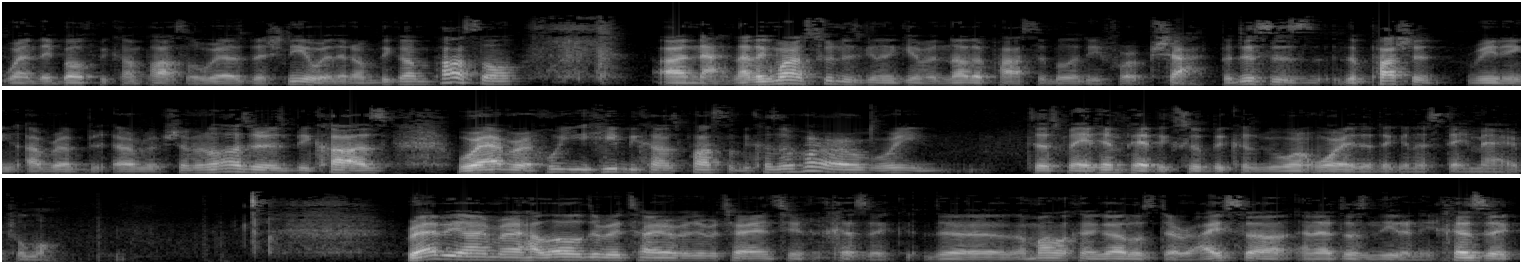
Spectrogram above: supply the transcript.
when they both become possible. Whereas Bishnia, where they don't become possible, uh, not. Now the Gemara soon is going to give another possibility for a pshat, but this is the pshat reading of of Reb Shimon is because wherever he, becomes possible because of her, we just made him pay the because we weren't worried that they're going to stay married for long. Rabbi Aimer, hello, the retire, the retire, and chizik. The Amalek Nagad was deraisa, and that doesn't need any chizik,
